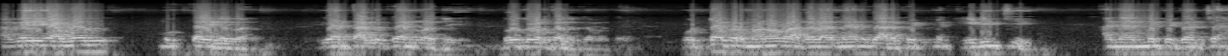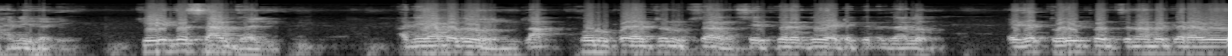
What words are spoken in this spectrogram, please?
कावेरी यावल मुक्ताईनगर या तालुक्यांमध्ये बौद्धवाड तालुक्यामध्ये. मोठ्या प्रमाणावर वादळाने आणि गारपीटने केळीची आणि अन्य पिकांची हानी झाली. केळी तर साफ झाली. आणि यामधून लाखो रुपयाचं नुकसान शेतकऱ्यांचं या ठिकाणी झालं. याच्यात त्वरित पंचनामे करावे.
